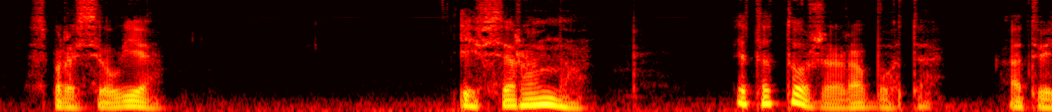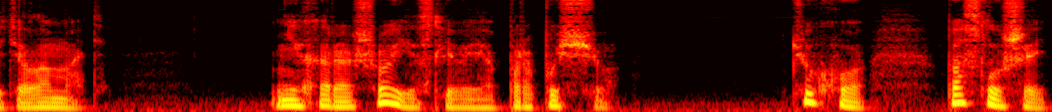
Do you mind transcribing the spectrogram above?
— спросил я. «И все равно, это тоже работа», — ответила мать. «Нехорошо, если я пропущу». «Чухо, послушай,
